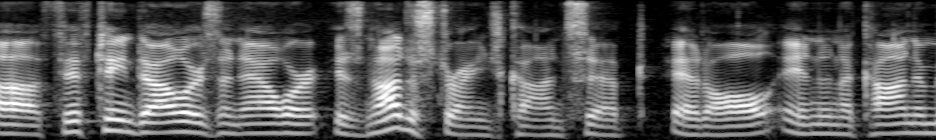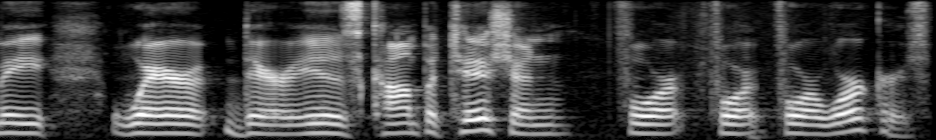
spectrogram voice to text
uh, $15 an hour is not a strange concept at all in an economy where there is competition for, for, for workers.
